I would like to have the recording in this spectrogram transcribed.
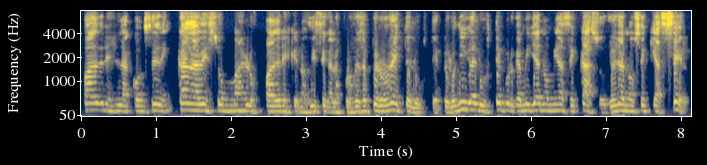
padres la conceden, cada vez son más los padres que nos dicen a los profesores, pero rételo usted, pero dígale usted porque a mí ya no me hace caso, yo ya no sé qué hacer.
